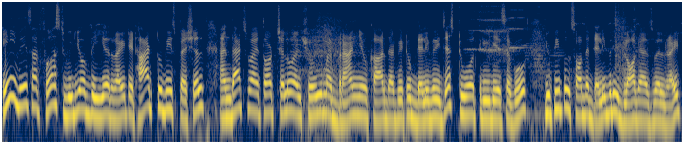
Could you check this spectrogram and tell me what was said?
Anyways, our first video of the year, right? It had to be special and that's why I thought, chalo, I'll show you my brand new car that we took delivery just two or three days ago. You people saw the delivery vlog as well, right?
